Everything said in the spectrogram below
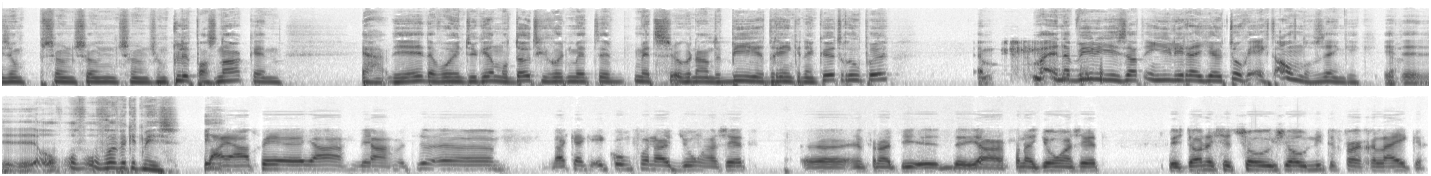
zo'n zo'n zo'n zo'n zo'n club als NAC. En ja, die, daar word je natuurlijk helemaal doodgegooid met, eh, met zogenaamde bier, drinken en kutroepen. En, maar en dan jullie is dat in jullie regio toch echt anders, denk ik. Eh, eh, Of, of, of heb ik het mis? Is- Nou ja, ver- ja, ja het, eh, nou kijk, ik kom vanuit Jong AZ. eh, en vanuit, die, eh, de, ja, vanuit Jong AZ. Dus dan is het sowieso niet te vergelijken.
